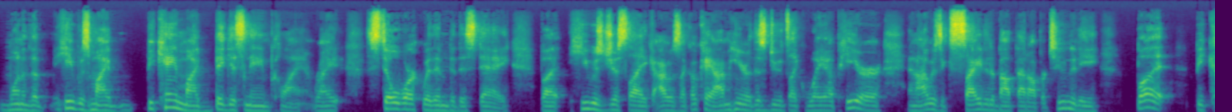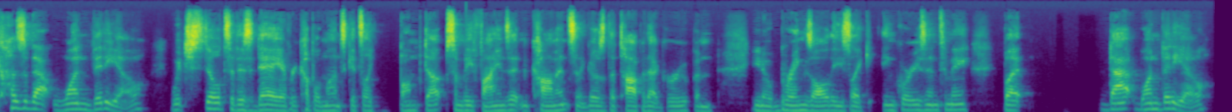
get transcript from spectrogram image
one of the he was my became my biggest name client right? Still work with him to this day. But he was just like i was like okay i'm here. This dude's like way up here. And i was excited about that opportunity. But because of that one video which still to this day every couple months gets like bumped up somebody finds it and comments and it goes to the top of that group and you know brings all these like inquiries into me. But that one video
